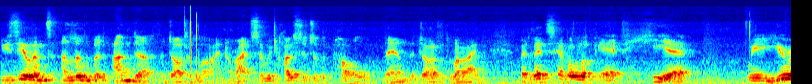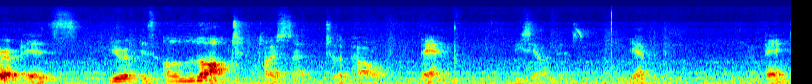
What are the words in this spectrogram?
New Zealand's a little bit under the dotted line, all right? So we're closer to the pole than the dotted line. But let's have a look at here, where Europe is. Europe is a lot closer to the pole than New Zealand is. Yep. Fact,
